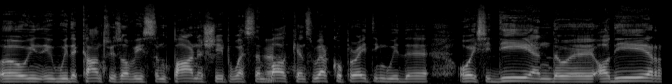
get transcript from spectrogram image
uh, in, with the countries of Eastern Partnership, Western Balkans, we are cooperating with the OECD and the ODIHR,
